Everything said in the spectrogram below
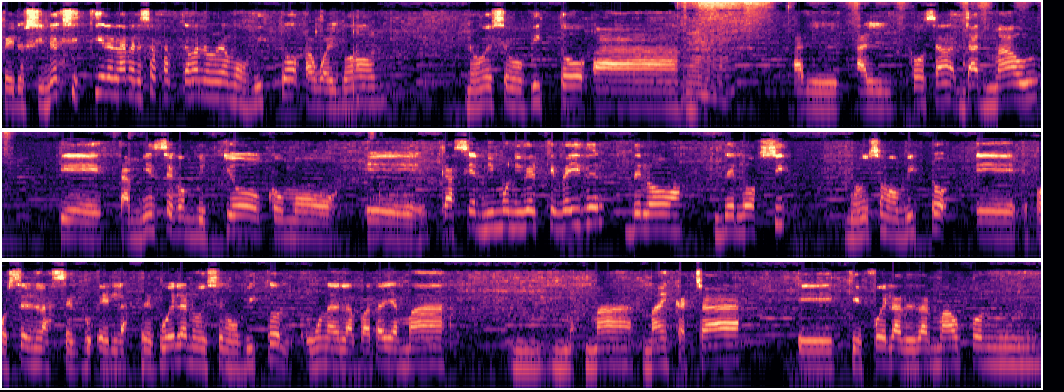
Pero si no existiera la amenaza fantasma, no hubiéramos visto a Wygon, no hubiésemos visto a. Mm. Al, al, ¿Cómo se llama? Darth Maul, que también se convirtió como eh, casi al mismo nivel que Vader de los de los Sith no hubiésemos visto eh, por ser en las en las precuelas no hubiésemos visto una de las batallas más más, más encachadas eh, que fue la de Darth Maul con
